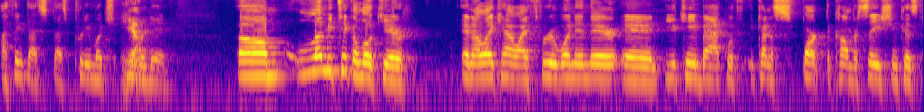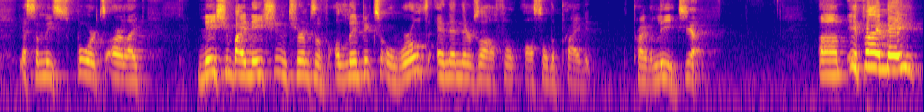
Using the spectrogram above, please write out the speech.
I think that's that's pretty much hammered Yeah. in. Um, let me take a look here, and I like how I threw one in there, and you came back with it. Kind of sparked the conversation because yeah, some of these sports are like nation by nation in terms of Olympics or worlds, and then there's also also the private private leagues. Yeah. Um, if I may,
